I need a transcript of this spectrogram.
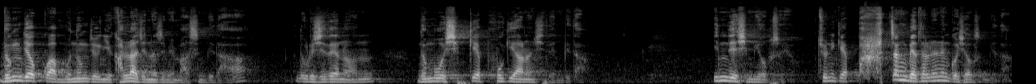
능력과 무능력이 갈라지는 점이 맞습니다. 우리 시대는 너무 쉽게 포기하는 시대입니다. 인내심이 없어요. 주님께 바짝 매달리는 것이 없습니다.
